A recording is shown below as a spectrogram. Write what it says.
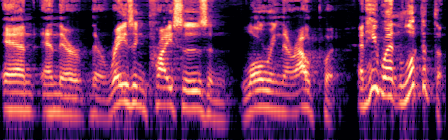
And, and they're, they're raising prices and lowering their output. And he went and looked at them.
